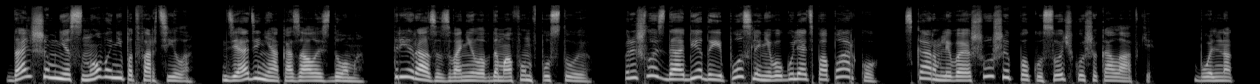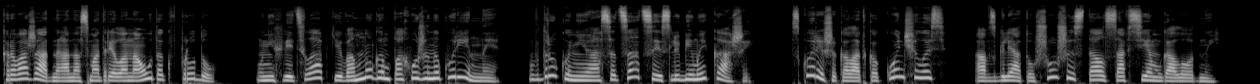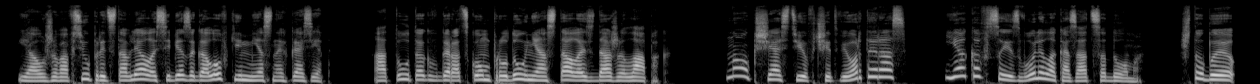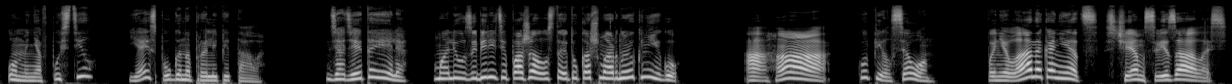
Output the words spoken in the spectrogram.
Дальше мне снова не подфартило. Дяди не оказалось дома. Три раза звонила в домофон впустую. Пришлось до обеда и после него гулять по парку, скармливая Шуши по кусочку шоколадки. Больно кровожадно она смотрела на уток в пруду. У них ведь лапки во многом похожи на куриные. Вдруг у нее ассоциации с любимой кашей. Вскоре шоколадка кончилась, а взгляд у Шуши стал совсем голодный. Я уже вовсю представляла себе заголовки местных газет. От уток в городском пруду не осталось даже лапок. Но, к счастью, в четвертый раз Яков соизволил оказаться дома. Чтобы он меня впустил, я испуганно пролепетала. «Дядя, это Эля. Молю, заберите, пожалуйста, эту кошмарную книгу». «Ага», — купился он. «Поняла, наконец, с чем связалась».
